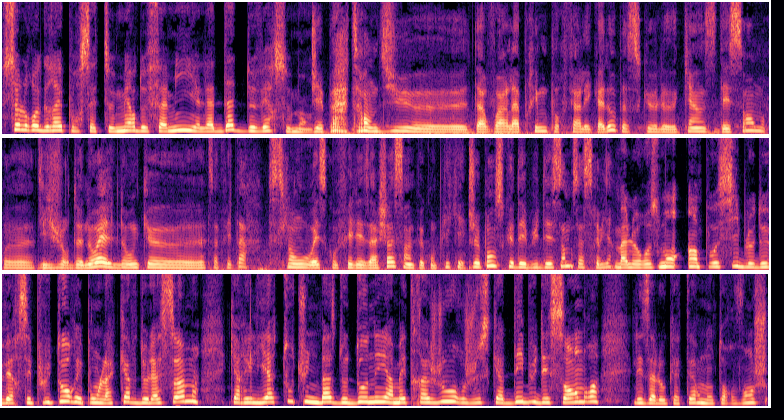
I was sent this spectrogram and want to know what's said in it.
Seul regret pour cette mère de famille, la date de versement. J'ai pas attendu euh, d'avoir la prime pour faire les cadeaux parce que le 15 décembre, euh, 10 jours de Noël, donc euh, ça fait tard. Selon où est-ce qu'on fait les achats, c'est un peu compliqué. Je pense que début décembre, ça serait bien. Malheureusement, impossible de verser plus tôt, répond la CAF de la Somme, car il y a toute une base de données à mettre à jour jusqu'à début décembre. Les allocataires n'ont en revanche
